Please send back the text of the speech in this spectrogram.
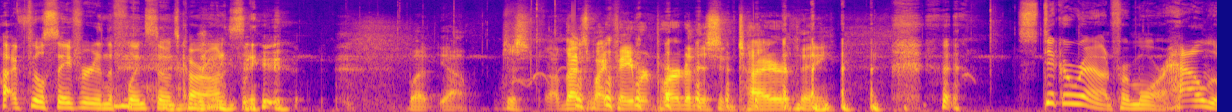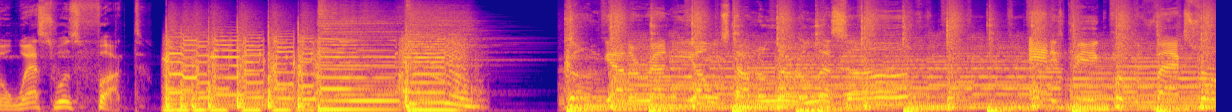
I feel safer in the Flintstones car, honestly. But yeah, just uh, that's my favorite part of this entire thing. Stick around for more How the West Was Fucked. Come gather round, y'all, it's time to learn a lesson. And it's big fucking facts from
